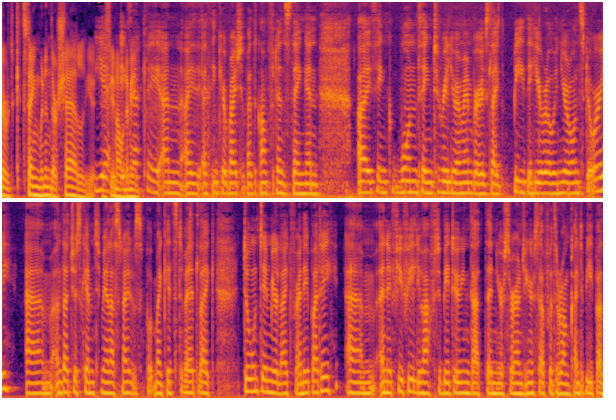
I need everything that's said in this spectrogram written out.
they're staying within their shell. you- Yeah, you know what I mean. exactly. And I, I think you're right about the confidence thing. And I think one thing to really remember is like be the hero in your own story. Um, and that just came to me last night. Was put my kids to bed. Like, don't dim your light for anybody. Um, and if you feel you have to be doing that, then you're surrounding yourself with the wrong kind of people.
